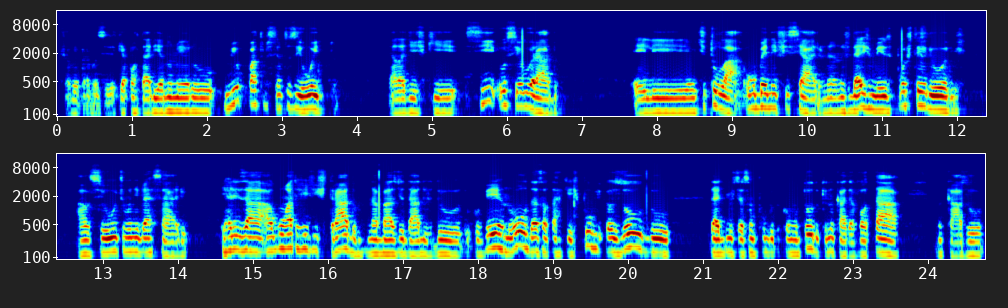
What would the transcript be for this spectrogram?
Deixa eu ver para vocês aqui. A portaria número 1408. Ela diz que se o segurado, ele, o titular ou beneficiário, né, nos 10 meses posteriores ao seu último aniversário, realizar algum ato registrado na base de dados do, do governo ou das autarquias públicas ou do, da administração pública como um todo, que no caso é votar, no caso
